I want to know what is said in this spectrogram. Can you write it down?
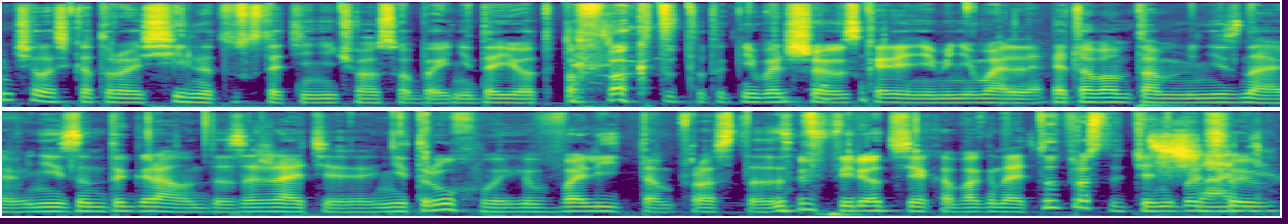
кончилась, которая сильно тут, кстати, ничего особо и не дает. По факту, то так небольшое ускорение минимальное. Это вам там, не знаю, не из андеграунда зажать э, нитруху и валить там просто вперед всех обогнать. Тут просто у тебя небольшой... Жаль.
